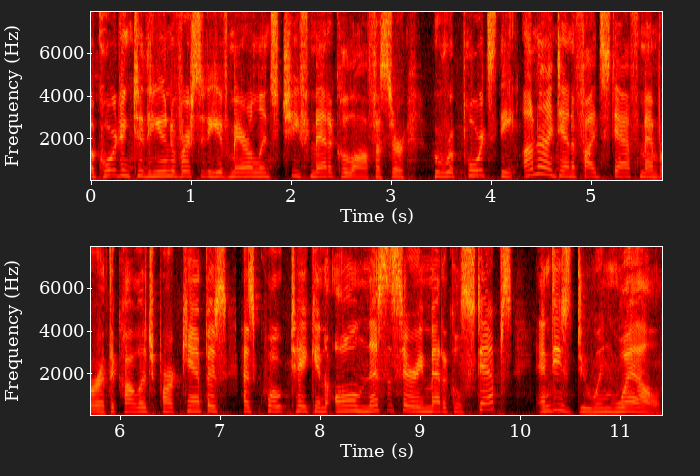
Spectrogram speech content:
according to the University of Maryland's chief medical officer, who reports the unidentified staff member at the College Park campus has, quote, taken all necessary medical steps and is doing well.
